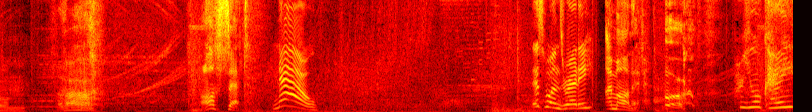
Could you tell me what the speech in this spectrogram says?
Komm. Ah. All set. Now! This one's ready. I'm on it. Ugh. Are you okay?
